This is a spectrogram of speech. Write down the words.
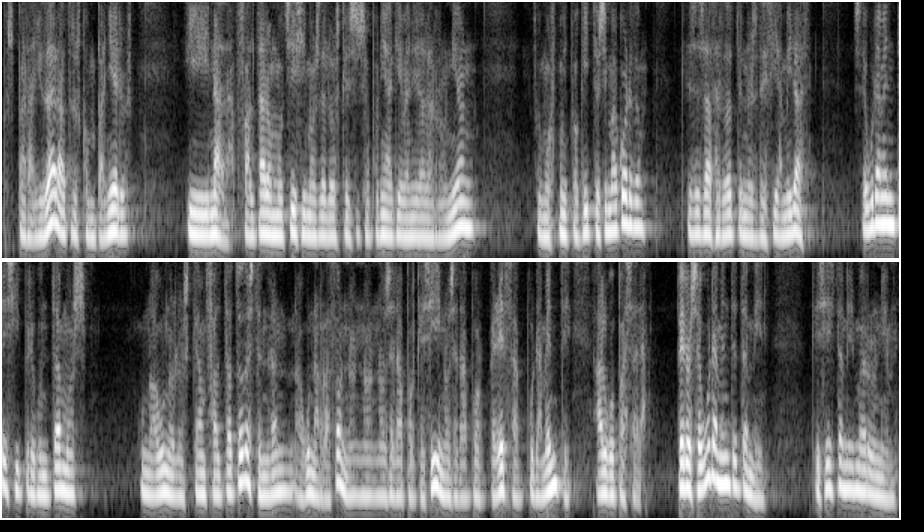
pues para ayudar a otros compañeros. Y nada, faltaron muchísimos de los que se suponía que iban a ir a la reunión, fuimos muy poquitos y me acuerdo que ese sacerdote nos decía, mirad, Seguramente si preguntamos uno a uno los que han faltado, todos tendrán alguna razón, no, será porque sí, no será por pereza puramente, algo pasará. Pero seguramente también que si esta misma reunión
